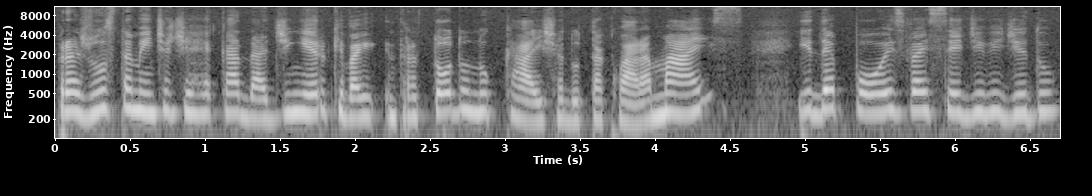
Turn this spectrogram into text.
para justamente de arrecadar dinheiro que vai entrar todo no caixa do Taquara Mais e depois vai ser dividido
